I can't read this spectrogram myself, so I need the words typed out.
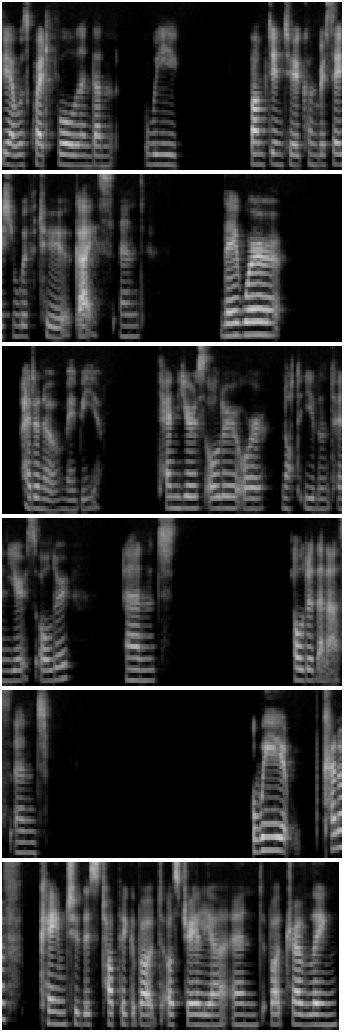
yeah, it was quite full, and then we bumped into a conversation with two guys, and they were I don't know, maybe 10 years older or not even 10 years older and older than us and we kind of came to this topic about Australia and about traveling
